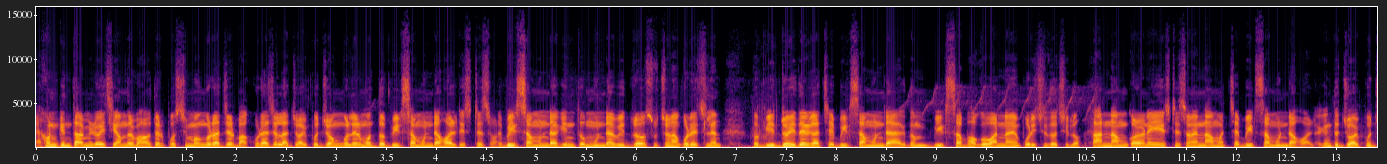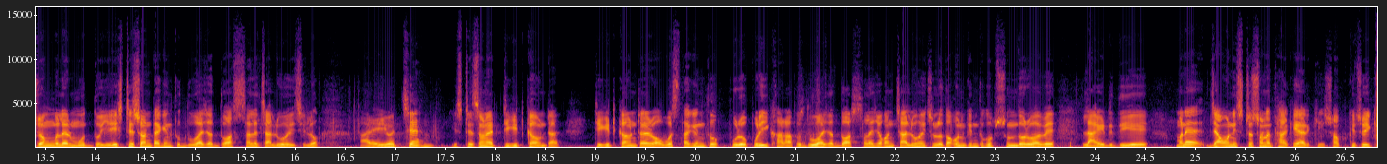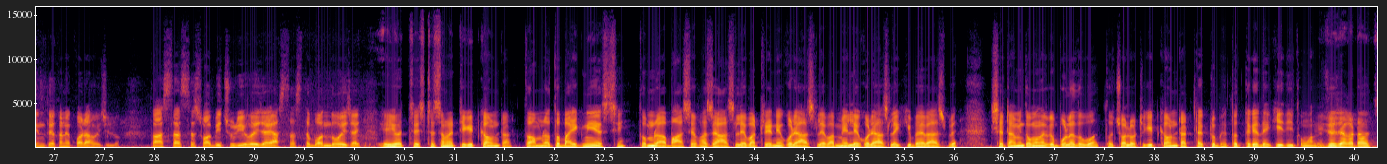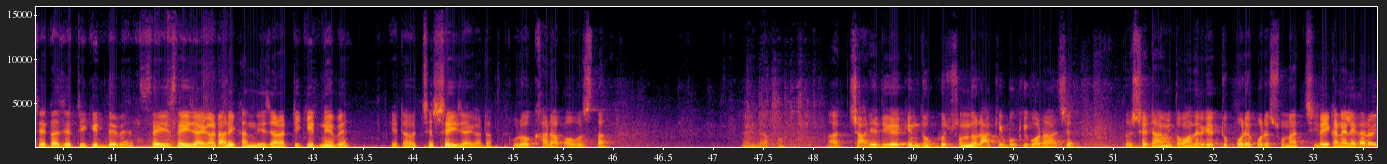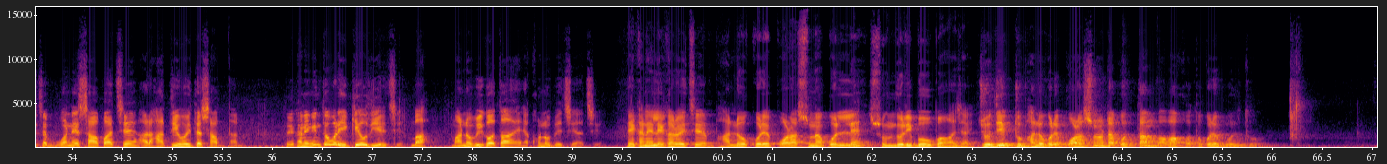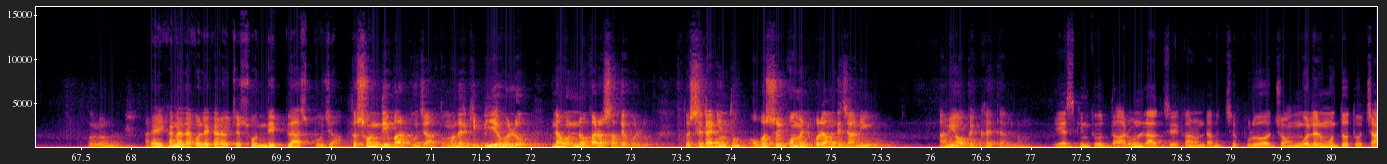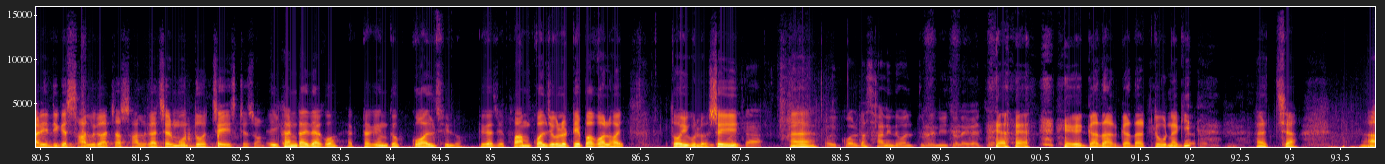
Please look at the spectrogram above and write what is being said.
এখন কিন্তু আমি রয়েছি আমাদের ভারতের পশ্চিমবঙ্গ রাজ্যের বাঁকুড়া জেলা জয়পুর জঙ্গলের মধ্যে বিরসা মুন্ডা হল্ট স্টেশন। বিরসা মুন্ডা কিন্তু মুন্ডা বিদ্রোহ সূচনা করেছিলেন। তো বিদ্রোহীদের কাছে বিরসা মুন্ডা একদম বিরসা ভগবান নামে পরিচিত ছিল। তার নামকরণে এই স্টেশনের নাম হচ্ছে বিরসা মুন্ডা হল্ট। কিন্তু জয়পুর জঙ্গলের মধ্যে এই স্টেশনটা কিন্তু দু হাজার দশ সালে চালু হয়েছিল। আর এই হচ্ছে স্টেশনের টিকিট কাউন্টার। টিকিট কাউন্টারের অবস্থা কিন্তু পুরোপুরি খারাপ। তো দু হাজার দশ সালে যখন চালু হয়েছিল তখন কিন্তু খুব সুন্দরভাবে লাইট দিয়ে মানে যেমন স্টেশনে থাকে আর কি সব কিছুই কিন্তু এখানে করা হয়েছিল। তো আস্তে আস্তে সবই চুরি হয়ে যায় আস্তে আস্তে বন্ধ হয়ে যায়। এই হচ্ছে স্টেশনের টিকিট কাউন্টার। তো আমরা তো বাইক নিয়ে এসেছি। তোমরা বাসে ফাসে আসলে বা ট্রেনে করে আসলে বা মেলে করে আসলে কীভাবে আসবে সেটা আমি তোমাদেরকে বলে দেবো। তো চলো টিকিট কাউন্টারটা একটু ভেতর থেকে দেখিয়ে দিই তোমাদের। যে জায়গাটা হচ্ছে এটা যে টিকিট দেবে সেই সেই জায়গাটা। আর এখান দিয়ে যারা টিকিট নেবে এটা হচ্ছে সেই জায়গাটা। পুরো খারাপ অবস্থা। এই দেখো। আর চারিদিকে কিন্তু খুব সুন্দর আঁকিবুকি করা আছে। তো সেটা আমি তোমাদেরকে একটু পড়ে পড়ে শোনাচ্ছি। তো এখানে লেখা রয়েছে বনে সাপ আছে আর হাতি হইতে সাবধান। তো এখানে কিন্তু আবার একেও দিয়েছে। বাহ মানবিকতা এখনও বেঁচে আছে। এখানে লেখা রয়েছে ভালো করে পড়াশোনা করলে সুন্দরী বউ পাওয়া যায়। যদি একটু ভালো করে পড়াশোনাটা করতাম বাবা কত করে বলতো। হলো না। আর এখানে দেখো লেখা রয়েছে সন্দীপ প্লাস পূজা। তো সন্দীপ আর পূজা তোমাদের কি বিয়ে হলো না অন্য কারোর সাথে হলো? তো সেটা কিন্তু অবশ্যই কমেন্ট করে আমাকে জানিও। আমি অপেক্ষায় থাকলাম। ইয়েস কিন্তু দারুণ লাগছে কারণটা হচ্ছে পুরো জঙ্গলের মধ্যে তো চারিদিকে শাল গাছ আর শাল গাছের মধ্যে হচ্ছে এই স্টেশন এইখানটায় দেখো একটা কিন্তু কল ছিল ঠিক আছে? পাম্প কল যেগুলো টেপা কল হয় তো ওইগুলো সেই হ্যাঁ। ওই কলটা সানি দেওয়াল তুলে নিয়ে চলে গেছে। গাদার গাদার টু নাকি? আচ্ছা।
